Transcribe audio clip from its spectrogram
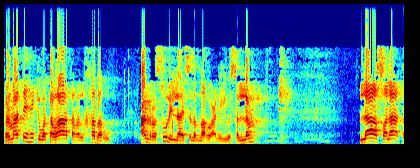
فرماتے ہیں کہ وہ تواتر الخبر عن رسول اللہ صلی اللہ علیہ وسلم لا صلاة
